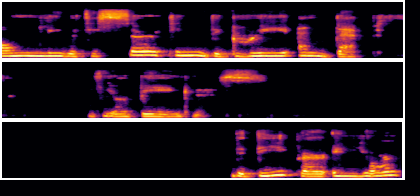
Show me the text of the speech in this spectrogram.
only with a certain degree and depth of your beingness. The deeper in your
